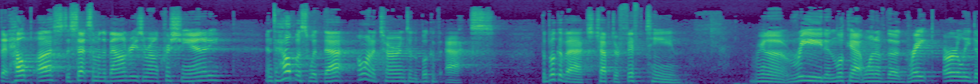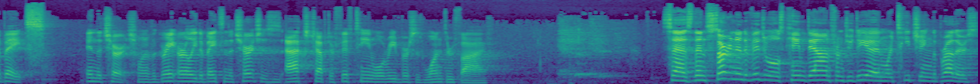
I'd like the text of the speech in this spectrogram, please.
that help us to set some of the boundaries around Christianity? And to help us with that, I want to turn to the book of Acts. The book of Acts, chapter 15. We're going to read and look at one of the great early debates in the church. One of the great early debates in the church is Acts chapter 15. We'll read verses 1 through 5. It says, Then certain individuals came down from Judea and were teaching the brothers,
